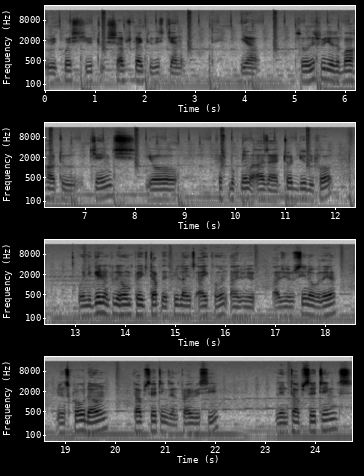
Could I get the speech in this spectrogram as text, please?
request you to subscribe to this channel. Yeah so this video is about how to change your facebook name as i told you before when you get onto the home page tap the three lines icon as you as you've seen over there. Then scroll down tap settings and privacy. Then tap settings.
